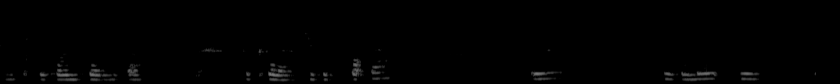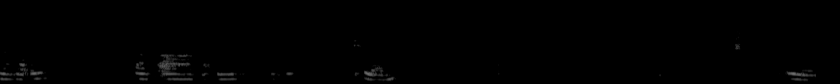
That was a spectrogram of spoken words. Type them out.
seem to be coming to them, so just gonna take a spot there. Yeah. There's a note. Where that is. And ah, that is. Kill them. Mm.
